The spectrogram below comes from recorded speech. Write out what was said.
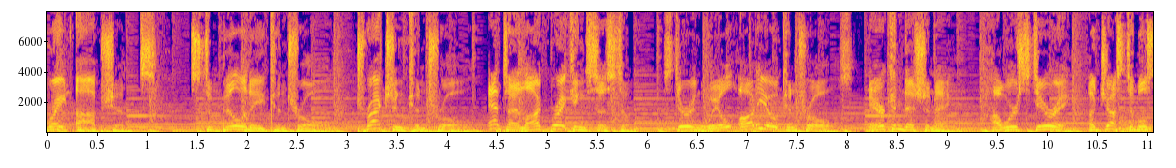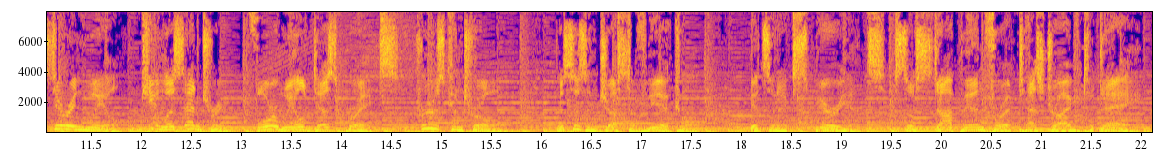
great options. Stability control, traction control, anti-lock braking system, steering wheel audio controls, air conditioning, power steering, adjustable steering wheel, keyless entry, four-wheel disc brakes, cruise control. This isn't just a vehicle, it's an experience. So stop in for a test drive today.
